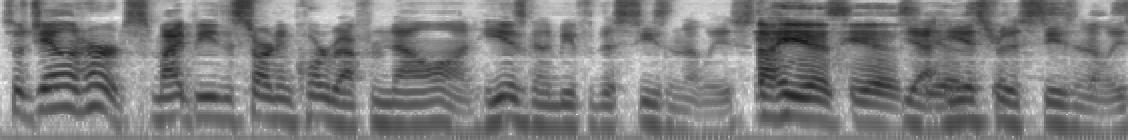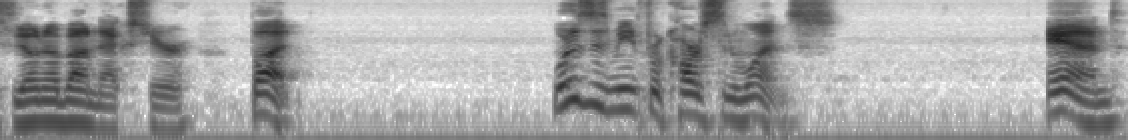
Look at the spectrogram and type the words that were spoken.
So Jalen Hurts might be the starting quarterback from now on. He is going to be for this season at least. No, he is. He is. Yeah, he, he is, is for this season at least. We don't know about next year, but what does this mean for Carson Wentz? And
